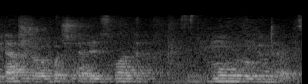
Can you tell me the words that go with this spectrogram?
і те, що ви хочете реалізувати on Rails.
